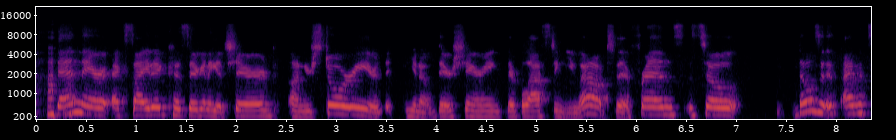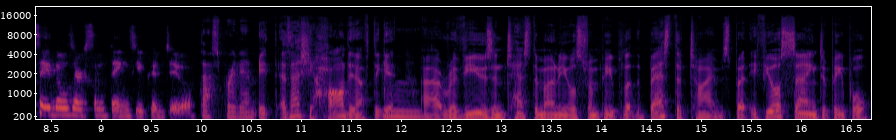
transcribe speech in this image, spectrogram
then they're excited because they're going to get shared on your story, or you know, they're sharing, they're blasting you out to their friends. So those i would say those are some things you could do. That's brilliant. It, it's actually hard enough to get mm. uh, reviews and testimonials from people at the best of times. But if you're saying to people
